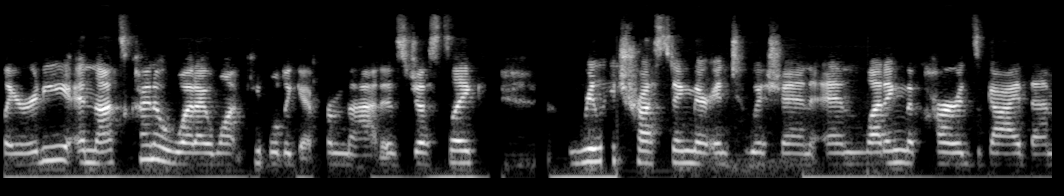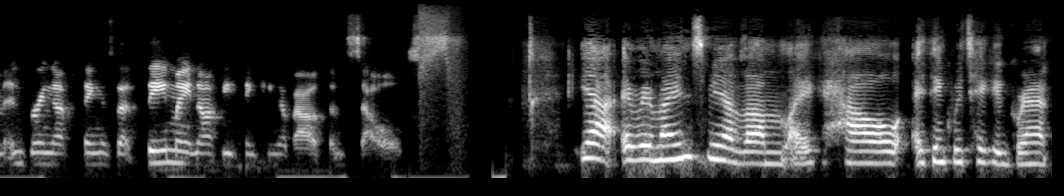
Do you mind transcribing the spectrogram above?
clarity and that's kind of what i want people to get from that is just like really trusting their intuition and letting the cards guide them and bring up things that they might not be thinking about themselves yeah it reminds me of um like how i think we take a grant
